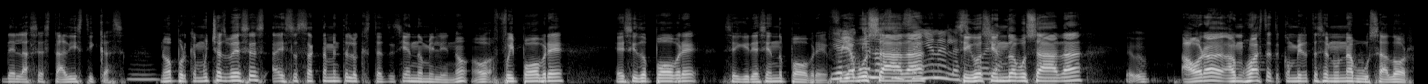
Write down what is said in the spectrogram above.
de las estadísticas, ¿no? Porque muchas veces es exactamente lo que estás diciendo, Mili, ¿no? Oh, fui pobre, he sido pobre, seguiré siendo pobre. Fui abusada, sigo escuela. siendo abusada. Ahora a lo mejor hasta te conviertes en un abusador,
